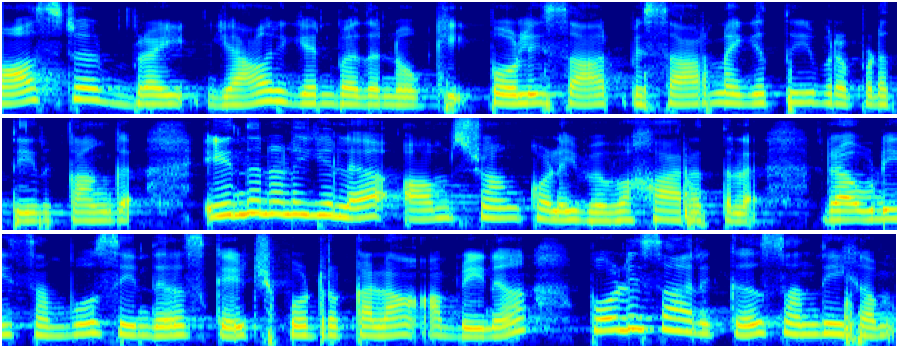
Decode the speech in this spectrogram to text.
மாஸ்டர் பிரைன் யார் என்பதை நோக்கி போலீசார் விசாரணையை தீவிரப்படுத்தியிருக்காங்க. இந்த நிலையில் ஆம்ஸ்ட்ராங் கொலை விவகாரத்தில் ரவுடி சம்பு செந்தில் ஸ்கெட்ச் போட்டிருக்கலாம் அப்படின்னு போலீசாருக்கு சந்தேகம்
